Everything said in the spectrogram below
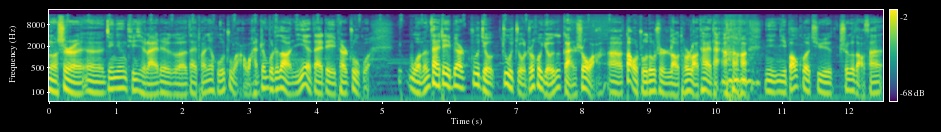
嗯，是，嗯，晶晶提起来这个在团结湖住啊，我还真不知道你也在这一片住过。我们在这边住久住久之后，有一个感受啊啊，到处都是老头老太太啊！你你包括去吃个早餐，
